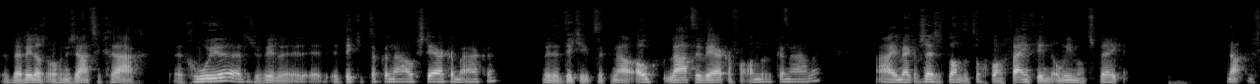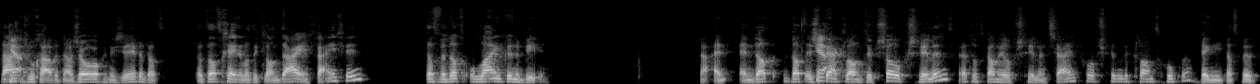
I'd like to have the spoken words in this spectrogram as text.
wij willen als organisatie graag uh, groeien. Dus we willen het digital kanaal ook sterker maken willen dit je kanaal ook laten werken voor andere kanalen. Maar je merkt nog steeds dat klanten het toch gewoon fijn vinden om iemand te spreken. Nou, de vraag ja. is hoe gaan we het nou zo organiseren dat, dat datgene wat die klant daarin fijn vindt, dat we dat online kunnen bieden. Nou, en, en dat, dat is ja. per klant natuurlijk zo verschillend. Hè, dat kan heel verschillend zijn voor verschillende klantgroepen. Ik denk niet dat we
